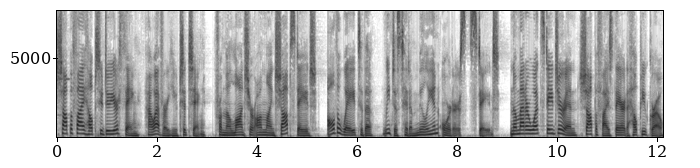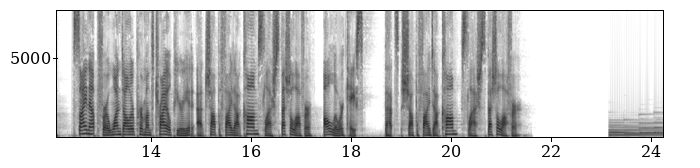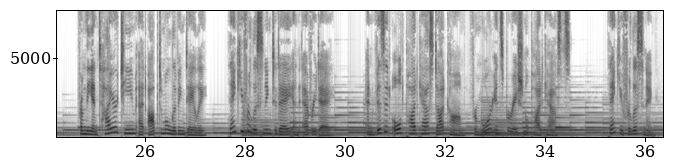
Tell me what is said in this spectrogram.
Shopify helps you do your thing, however you cha-ching. From the launch your online shop stage, all the way to the we just hit a million orders stage. No matter what stage you're in, Shopify's there to help you grow. Sign up for a $1 per month trial period at shopify.com slash special offer, all lowercase. That's shopify.com slash special offer. From the entire team at Optimal Living Daily, thank you for listening today and every day. And visit oldpodcast.com for more inspirational podcasts. Thank you for listening.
